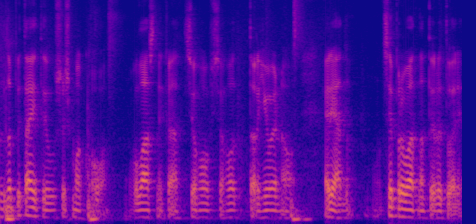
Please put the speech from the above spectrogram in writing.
Запитайте у Шишмакова, власника цього всього торгівельного ряду. Це приватна територія.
